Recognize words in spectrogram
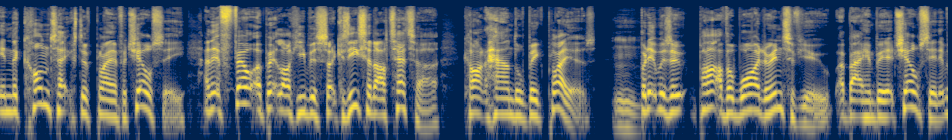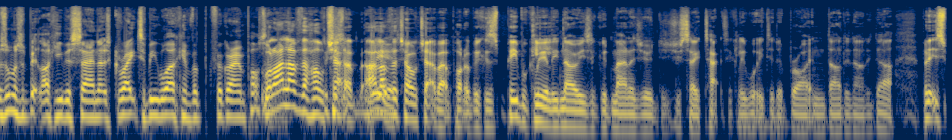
In the context of playing for Chelsea, and it felt a bit like he was because he said Arteta can't handle big players, Mm. but it was a part of a wider interview about him being at Chelsea, and it was almost a bit like he was saying that it's great to be working for, for Graham Potter. Well, I love the whole chat. I love the whole chat about Potter because people clearly know he's a good manager. Did you say tactically what he did at Brighton? Da da da da. But it's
